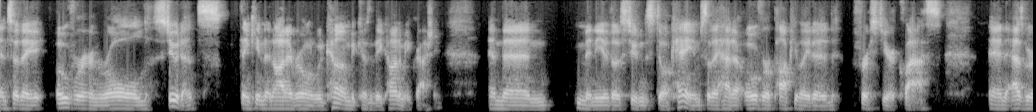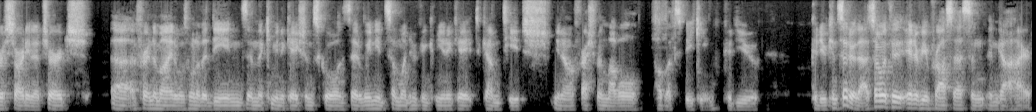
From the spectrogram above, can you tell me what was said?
and so they over enrolled students thinking that not everyone would come because of the economy crashing. And then many of those students still came so they had an overpopulated first year class. And as we were starting a church uh, a friend of mine was one of the deans in the communication school and said, "We need someone who can communicate to come teach, you know, freshman level public speaking. Could you could you consider that?" So I went through the interview process and, and got hired.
